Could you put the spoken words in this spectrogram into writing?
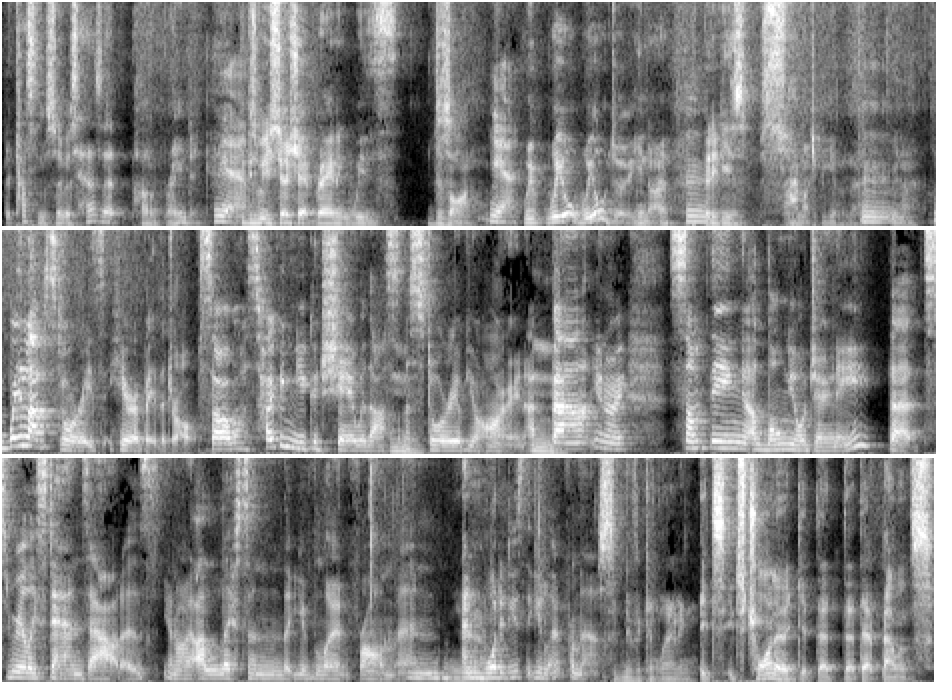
but customer service, how's that part of branding? Yeah. Because we associate branding with design. Yeah. We, we all we all do, you know. But it is so much bigger than that. You know. We love stories here at Be the Drop. So I was hoping you could share with us Mm. a story of your own about, you know, something along your journey that really stands out as, you know, a lesson that you've learned from and and what it is that you learned from that. significant learning. It's it's trying to get that that, that balance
